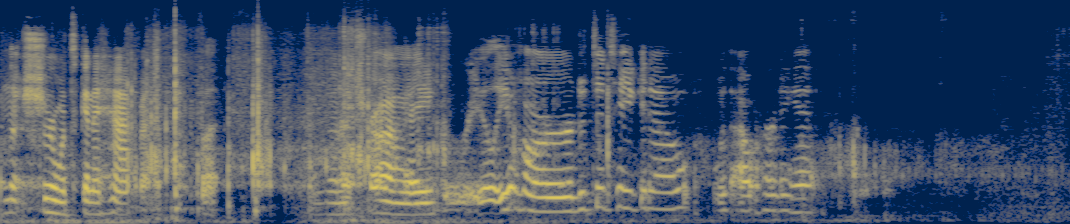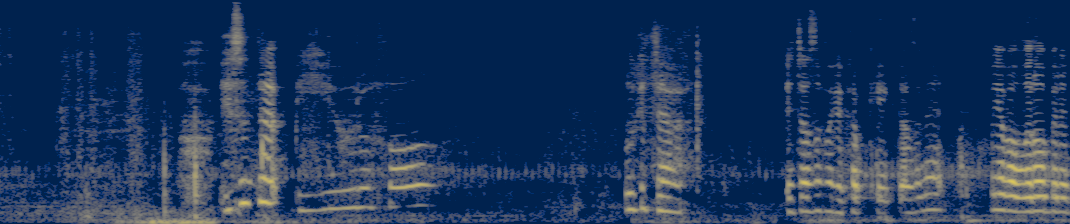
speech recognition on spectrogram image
I'm not sure what's going to happen, but I'm going to try really hard to take it out without hurting it. Isn't that beautiful? Look at that. It does look like a cupcake, doesn't it? We have a little bit of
